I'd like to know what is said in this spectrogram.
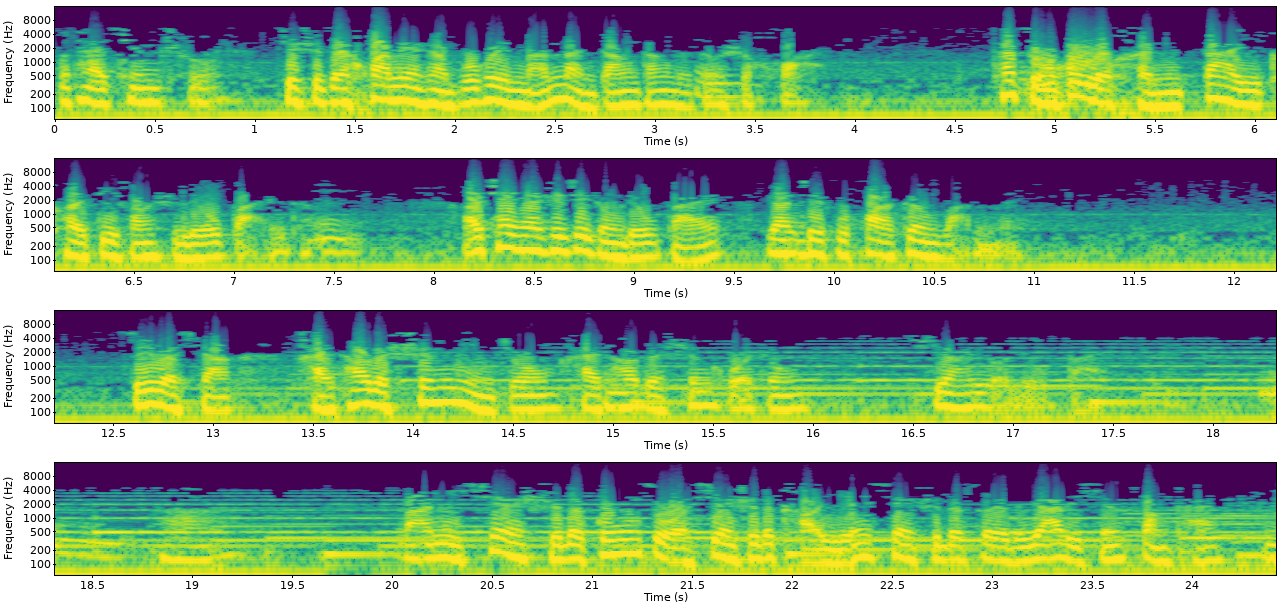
不太清楚。就是在画面上不会满满当当的都是画，它总会有很大一块地方是留白的。嗯。而恰恰是这种留白，让这幅画更完美。所以我想，海涛的生命中，海涛的生活中，需要有留白。嗯。啊。把你现实的工作、现实的考研、现实的所有的压力先放开，嗯，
